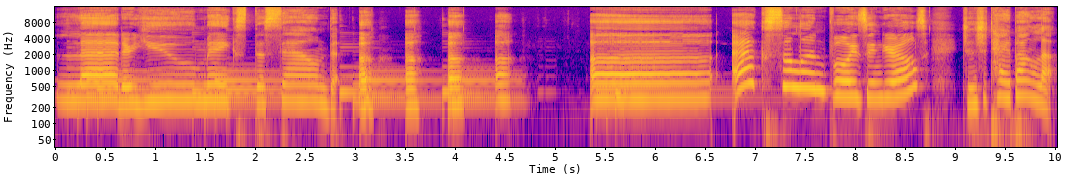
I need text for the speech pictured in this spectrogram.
Letter U makes the sound uh uh uh uh uh. Excellent, boys and girls，真是太棒了。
